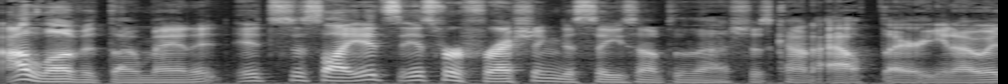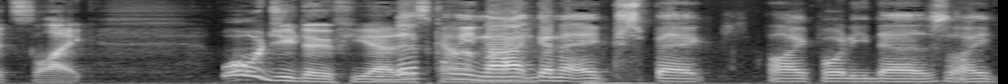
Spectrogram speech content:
I love it though, man. It, it's just like it's it's refreshing to see something that's just kind of out there. You know, it's like, what would you do if you had of? Definitely not gonna expect like what he does. Like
